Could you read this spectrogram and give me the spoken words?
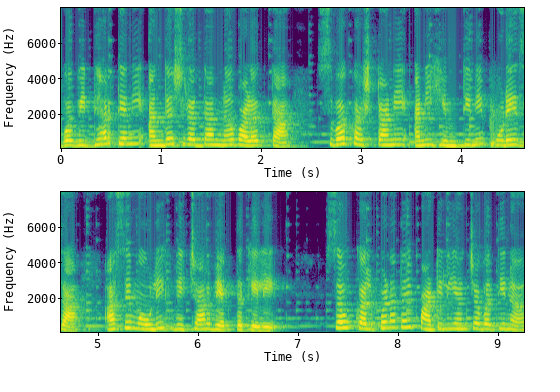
व विद्यार्थ्यांनी अंधश्रद्धा न बाळगता स्वकष्टाने आणि हिमतीने पुढे जा असे मौलिक विचार व्यक्त केले. सौ. कल्पनाताई पाटील यांच्या वतीनं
